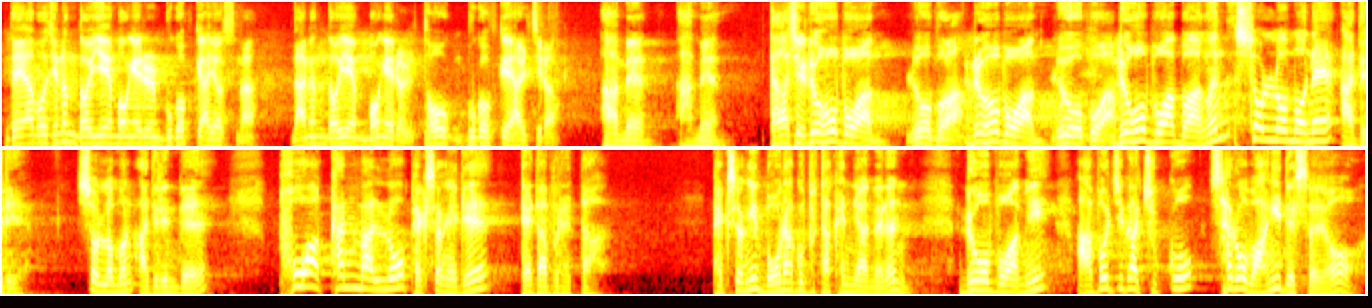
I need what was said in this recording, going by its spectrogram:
내 아버지는 너희의 멍에를 무겁게 하였으나 나는 너희의 멍에를 더욱 무겁게 할지라 아멘. 아멘. 다 같이 르호보암. 르호보암 르호보암. 르호보암 르호보암 왕은 솔로몬의 아들이에요. 솔로몬 아들인데 포악한 말로 백성에게 대답을 했다. 백성이 뭐라고 부탁했냐면은 르호보암이 아버지가 죽고 새로 왕이 됐어요.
